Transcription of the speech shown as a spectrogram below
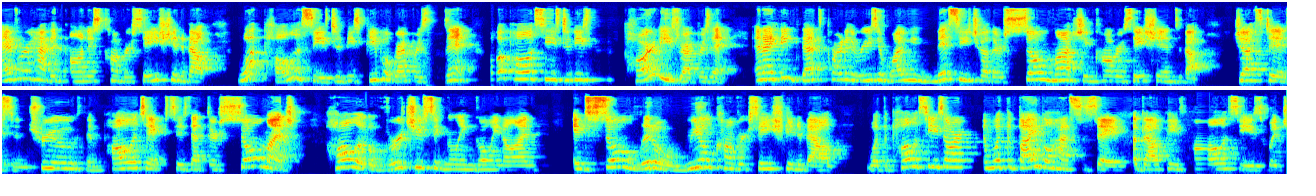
ever have an honest conversation about what policies do these people represent? What policies do these parties represent? And I think that's part of the reason why we miss each other so much in conversations about justice and truth and politics is that there's so much hollow virtue signaling going on and so little real conversation about what the policies are and what the Bible has to say about these policies, which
